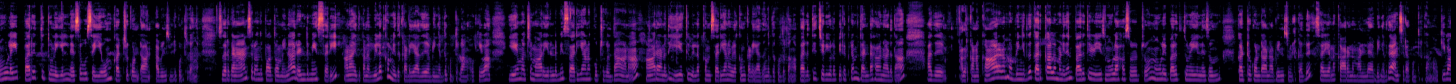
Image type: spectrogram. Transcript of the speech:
நூலை பருத்து துணியில் நெசவு செய்யவும் கற்றுக்கொண்டான் அப்படின்னு சொல்லி கொடுத்துருக்காங்க. ஸோ அதற்கான ஆன்சர் வந்து பார்த்தோம் அப்படின்னா ரெண்டுமே சரி. ஆனால் இதுக்கான விளக்கம் இது கிடையாது அப்படிங்கிறது கொடுத்துருக்காங்க. ஓகேவா ஏ மற்றும் ஆர் இரண்டுமே சரியான கூற்றுகள் தான். ஆனால் ஆறானது ஏக்கு விளக்கம் சரியான விளக்கம் கிடையாதுங்கிறது கொடுத்துருக்காங்க. பருத்தி செடியோட பிறப்பிடம் தண்டகா நாடு தான். அது அதற்கான காரணம் அப்படிங்கிறது கற்கால மனிதன் பருத்தி இழையை நூலாக சுழற்றவும் நூலை பருத்தி துணியில் நெசவும் கற்றுக்கொண்டான் அப்படின்னு சொல்லியிருக்கிறது சரியான காரணம் அல்ல அப்படிங்கிறத ஆன்சராக கொடுத்துருக்காங்க. ஓகேவா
